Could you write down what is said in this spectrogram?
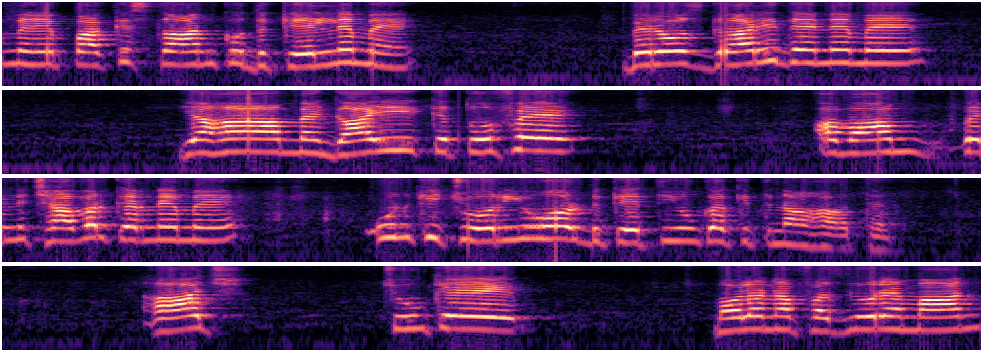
में, पाकिस्तान को धकेलने में, बेरोज़गारी देने में यहाँ महँगाई के तोहफे, आवाम पे निछावर करने में उनकी चोरियों और डकैतियों का कितना हाथ है। आज चूँकि मौलाना फजल रहमान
